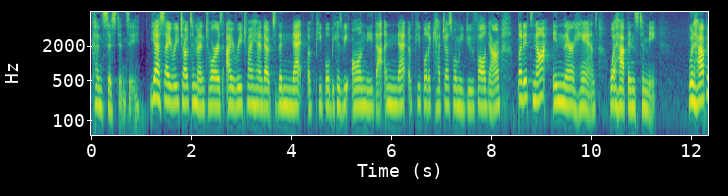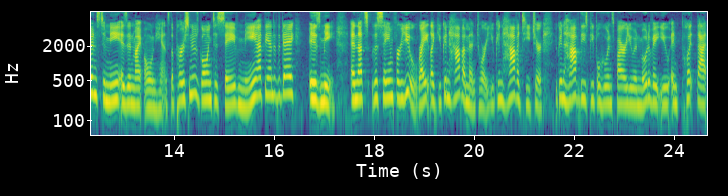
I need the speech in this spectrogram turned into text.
consistency. Yes, I reach out to mentors. I reach my hand out to the net of people because we all need that a net of people to catch us when we do fall down, but it's not in their hands what happens to me. What happens to me is in my own hands. The person who's going to save me at the end of the day is me. And that's the same for you, right? Like you can have a mentor, you can have a teacher, you can have these people who inspire you and motivate you and put that,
